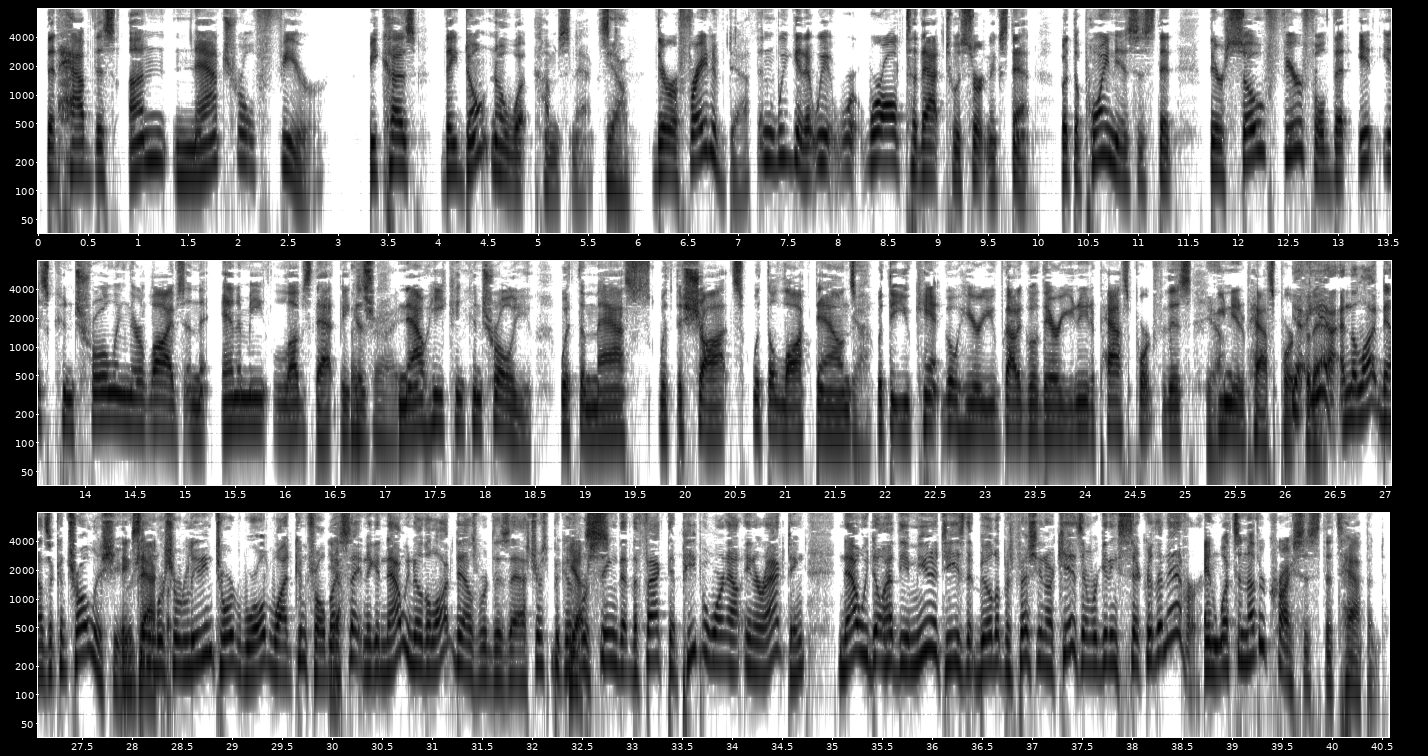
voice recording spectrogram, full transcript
that have this unnatural fear because they don't know what comes next. Yeah. They're afraid of death, and we get it. We, we're, we're all to that to a certain extent. But the point is, is that they're so fearful that it is controlling their lives, and the enemy loves that because right. now he can control you with the masks, with the shots, with the lockdowns, yeah. with the you can't go here, you've got to go there, you need a passport for this, yeah. you need a passport yeah, for that. Yeah, and the lockdown's a control issue. Exactly. Again, we're leading toward worldwide control by Satan. Again, now we know the lockdowns were disastrous because yes. we're seeing that the fact that people weren't out interacting, now we don't have the immunities that build up, especially in our kids, and we're getting sicker than ever. And what's another crisis that's happened?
